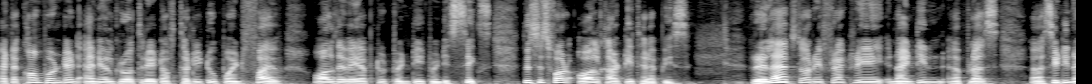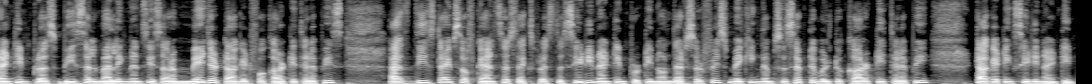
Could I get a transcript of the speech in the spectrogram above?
at a compounded annual growth rate of 32.5 all the way up to 2026. This is for all CAR T therapies. Relapsed or refractory 19 uh, plus uh, CD19 plus B cell malignancies are a major target for CAR T therapies, as these types of cancers express the CD19 protein on their surface, making them susceptible to CAR T therapy targeting CD19.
